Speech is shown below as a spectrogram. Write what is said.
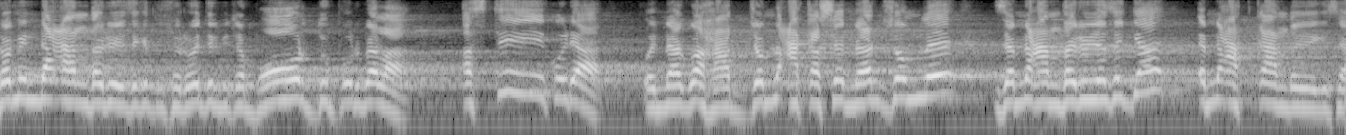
জমিনটা আন্দার হয়েছে কিন্তু রোদের ভিতরে ভর দুপুরবেলা। আস্তে করিয়া ওই মেঘ হাত জমলে, আকাশে মেঘ জমলে, যেমনি আন্দার হইয়া যায় গিয়া, এমনি আটকা আন্দার হয়ে গেছে।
